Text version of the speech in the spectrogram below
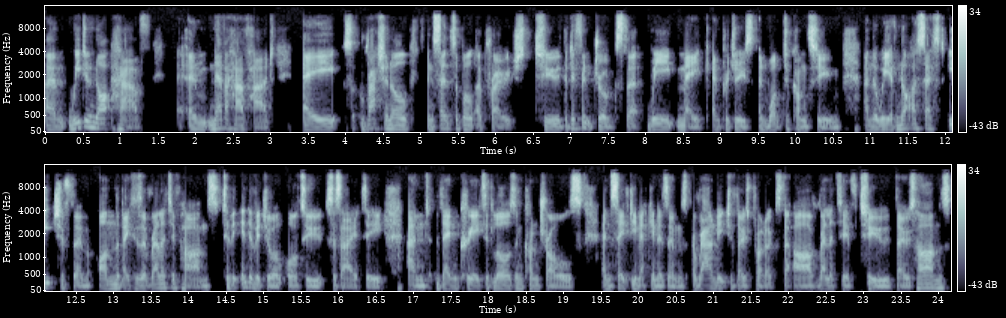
um, we do not have and never have had a rational and sensible approach to the different drugs that we make and produce and want to consume, and that we have not assessed each of them on the basis of relative harms to the individual or to society, and then created laws and controls and safety mechanisms around each of those products that are relative to those harms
